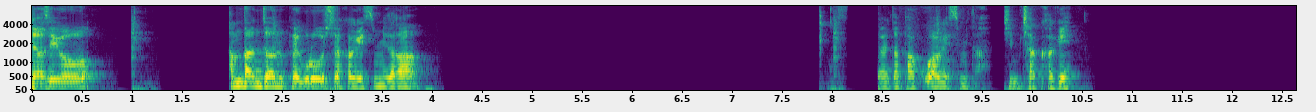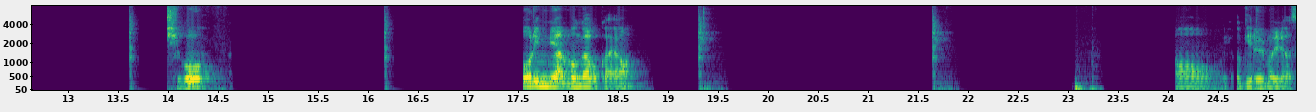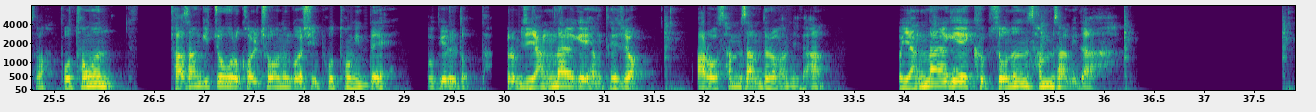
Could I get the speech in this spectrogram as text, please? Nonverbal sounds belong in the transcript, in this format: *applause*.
안녕하세요. 3단전 100으로 시작하겠습니다. 자, 일단 바꾸고 가겠습니다. 침착하게. 치고, 소림류 한번 가볼까요? 어, 여기를 벌려서. 보통은 좌상기 쪽으로 걸쳐오는 것이 보통인데, 여기를 뒀다. 그럼 이제 양날개 형태죠. 바로 33 들어갑니다. 양날개의 급소는 33이다.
